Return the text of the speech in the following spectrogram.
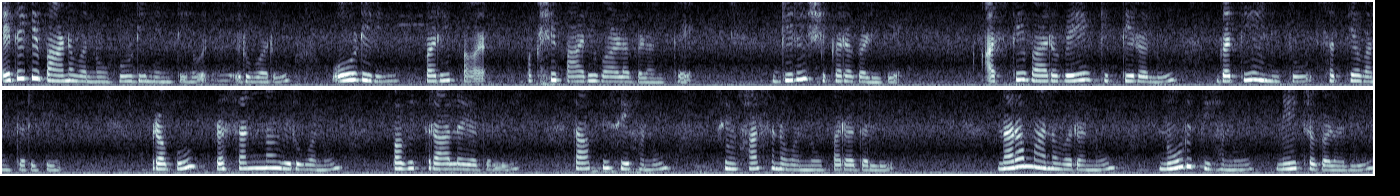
ಎದೆಗೆ ಬಾಣವನ್ನು ಹೂಡಿ ನಿಂತಿರುವರು, ಓಡಿರಿ ಪರಿಪಾ ಪಕ್ಷಿ ಪಾರಿವಾಳಗಳಂತೆ ಗಿರಿ ಶಿಖರಗಳಿಗೆ ಅಸ್ಥಿವಾರವೇ ಕಿತ್ತಿರಲು ಗತಿಯೆನಿತು ಸತ್ಯವಂತರಿಗೆ. ಪ್ರಭು ಪ್ರಸನ್ನವಿರುವನು ಪವಿತ್ರಾಲಯದಲ್ಲಿ, ಸ್ಥಾಪಿಸಿಹನು ಸಿಂಹಾಸನವನ್ನು ಪರದಲ್ಲಿ. ನರಮಾನವರನ್ನು ನೋಡುತ್ತಿಹನು ನೇತ್ರಗಳಲ್ಲಿ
